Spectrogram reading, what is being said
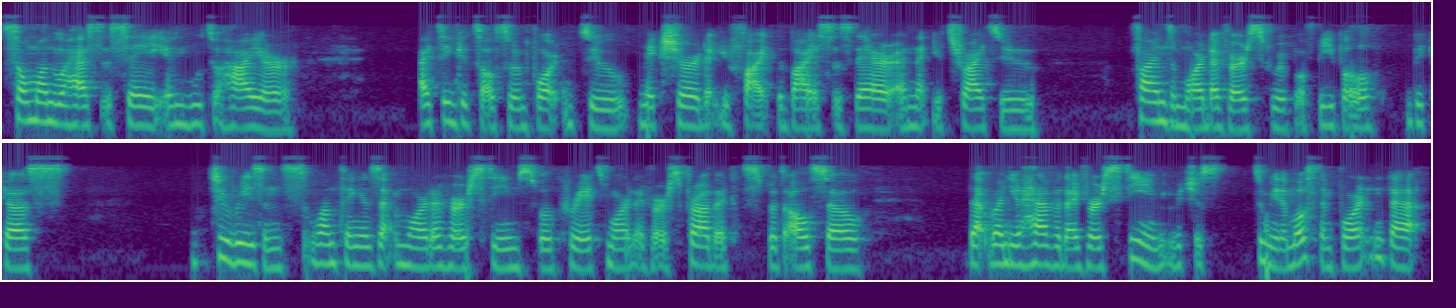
someone who has a say in who to hire, I think it's also important to make sure that you fight the biases there and that you try to find a more diverse group of people because two reasons. One thing is that more diverse teams will create more diverse products, but also that when you have a diverse team, which is to me the most important, that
